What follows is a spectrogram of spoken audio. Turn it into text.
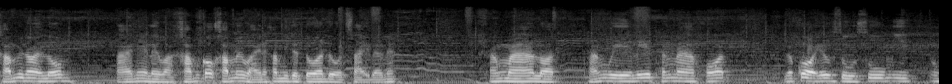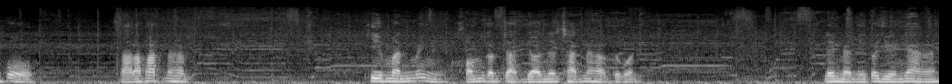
ค้ำไปหน่อยลมตายแน่เลยว่ะค้ำก็ค้ำไม่ไหวนะครับ มีแต่ตัวโดดใส่แบบนี้ทั้งมาหลอดทั้งเวเลสทั้งนาคอส แล้วก็เอลซูซูมอีก โอ้โห สารพัดนะครับ ทีมมันไม่งคอมกับจัดย้อนชัดนะครับทุกคน เล่นแบบนี้ก็ยืนยากนะ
